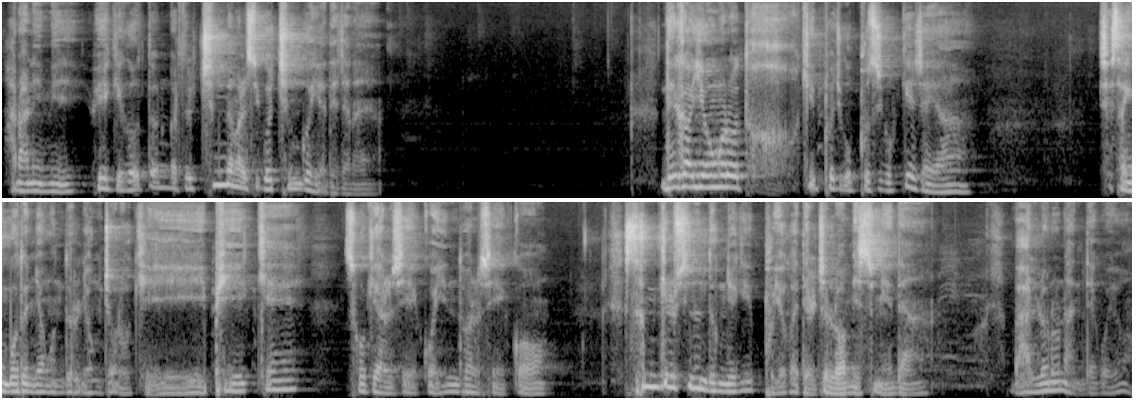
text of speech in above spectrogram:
하나님이 회개가 어떤 것을 증명할 수 있고 증거해야 되잖아요. 내가 영으로 더 깊어지고 부수고 깨져야 세상의 모든 영혼들을 영적으로 깊이 있게 소개할 수 있고 인도할 수 있고 섬길 수 있는 능력이 부여가 될 줄로 믿습니다. 말로는 안 되고요.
